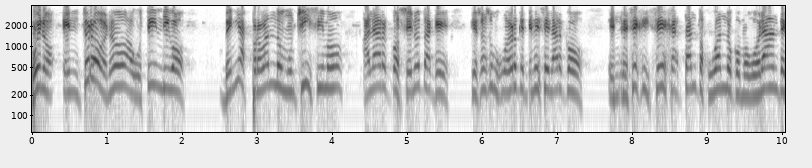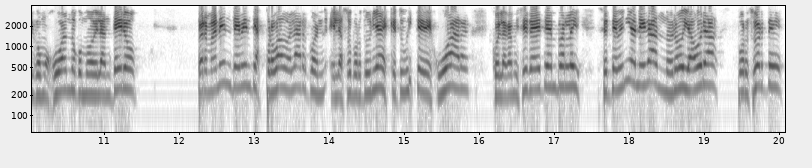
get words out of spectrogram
Bueno, entró, ¿no? Agustín, digo, venías probando muchísimo al arco, se nota que, que sos un jugador que tenés el arco entre ceja y ceja, tanto jugando como volante como jugando como delantero. Permanentemente has probado el arco en, las oportunidades que tuviste de jugar con la camiseta de Temperley. Se te venía negando, ¿no? Y ahora, por suerte,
